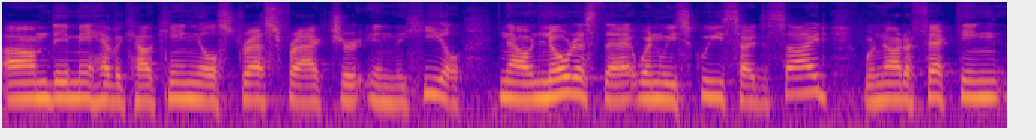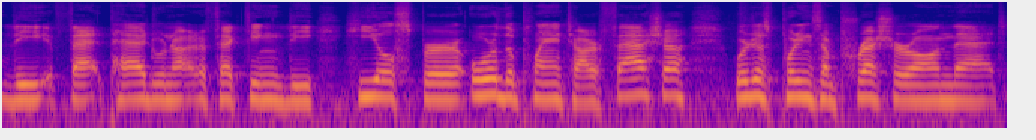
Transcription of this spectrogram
um, they may have a calcaneal stress fracture in the heel. Now notice that when we squeeze side to side, we're not affecting the fat pad, we're not affecting the heel spur or the plantar fascia. We're just putting some pressure on that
